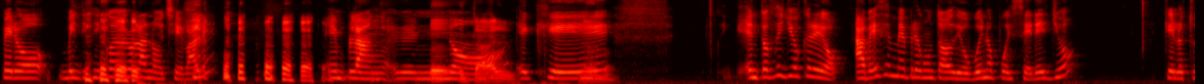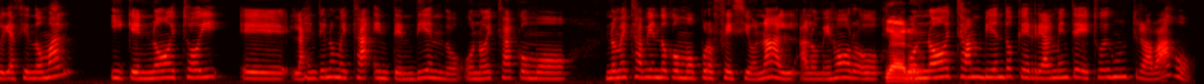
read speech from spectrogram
pero 25 euros la noche, ¿vale? En plan, eh, no, es que... Entonces yo creo, a veces me he preguntado, digo, bueno, pues seré yo que lo estoy haciendo mal y que no estoy, eh, la gente no me está entendiendo o no está como no me está viendo como profesional, a lo mejor, o, no están viendo que realmente esto es un trabajo,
